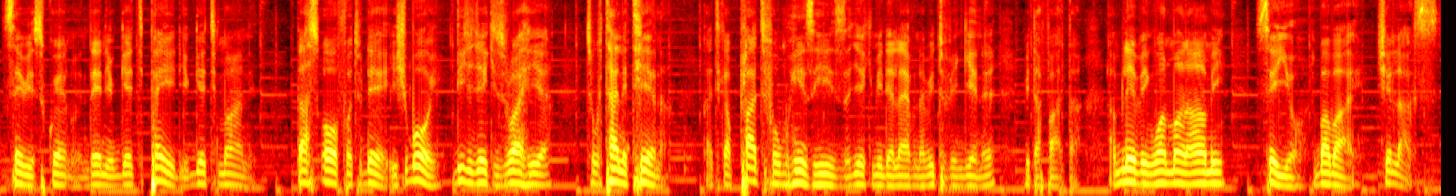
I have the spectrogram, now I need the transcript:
service kwenu, and then you get paid, you get money. That's all for today. It's boy DJ Jake is right here. Tukutane tena katika platform hizi hizi za Jake Media Live na vitu vingine vitafata. I'm leaving one man army. See you. Bye bye. Chillax.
